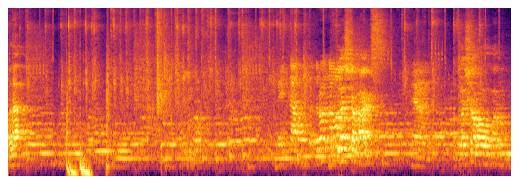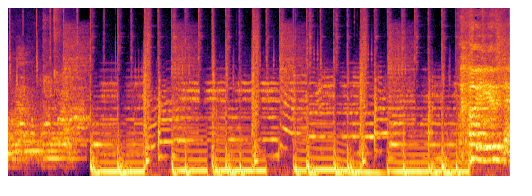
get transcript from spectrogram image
Wala. Wait lang, draw na ako. Flash ka, Max? Ayan. Flash ako ka. Oh, yun na.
